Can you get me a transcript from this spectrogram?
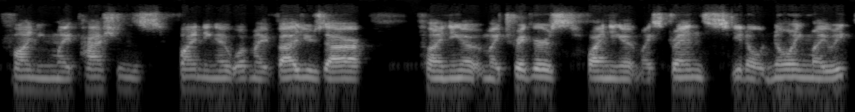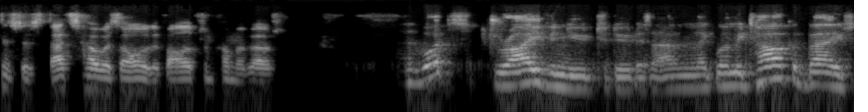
finding my passions, finding out what my values are, finding out my triggers, finding out my strengths, you know, knowing my weaknesses. That's how it's all evolved and come about. And what's driving you to do this, Alan? Like when we talk about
